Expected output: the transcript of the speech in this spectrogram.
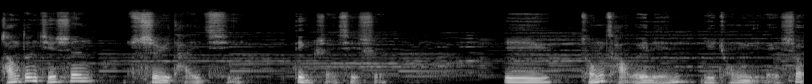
常蹲其身，施于台旗，定神细视。以虫草为林，以虫蚁为兽，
